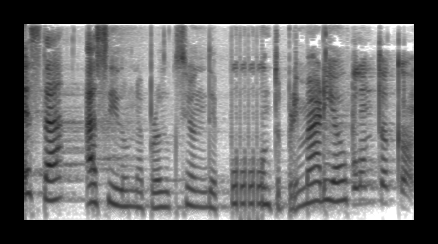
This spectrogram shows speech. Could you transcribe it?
Esta ha sido una producción de puntoprimario.com.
